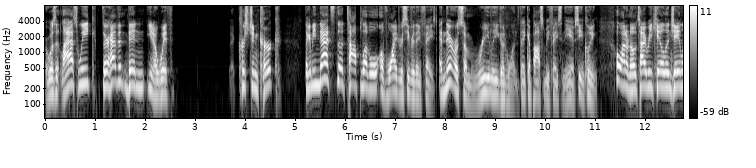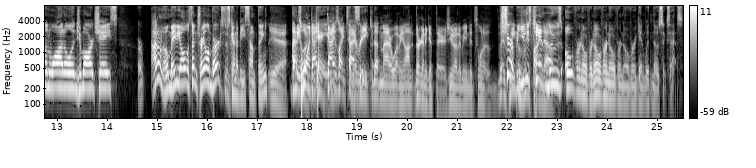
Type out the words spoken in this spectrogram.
or was it last week? There haven't been, you know, with Christian Kirk. Like, I mean, that's the top level of wide receiver they faced. And there are some really good ones they could possibly face in the AFC, including, oh, I don't know, Tyreek Hill and Jaylen Waddle and Ja'Marr Chase. Or I don't know, maybe all of a sudden Treylon Burks is going to be something. Yeah, That's I mean, look, one guy- game. guys like Tyreek, it doesn't matter what. I mean, on, they're going to get theirs. You know what I mean? It's one of Sure, we- but you just can't out. lose over and over and over and over and over again with no success.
